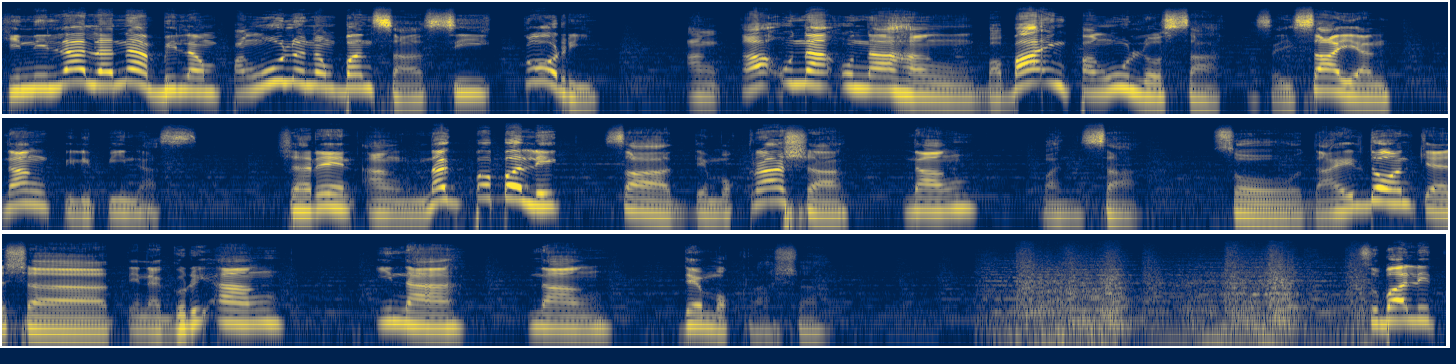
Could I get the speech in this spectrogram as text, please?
kinilala na bilang Pangulo ng Bansa si Cory ang kauna-unahang babaeng pangulo sa kasaysayan ng Pilipinas. Siya rin ang nagpabalik sa demokrasya ng bansa. So dahil doon kaya siya tinaguriang ina ng demokrasya. Subalit,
